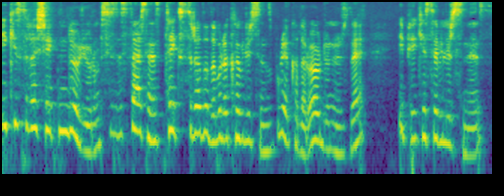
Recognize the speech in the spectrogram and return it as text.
iki sıra şeklinde örüyorum. Siz isterseniz tek sırada da bırakabilirsiniz. Buraya kadar ördüğünüzde ipi kesebilirsiniz.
